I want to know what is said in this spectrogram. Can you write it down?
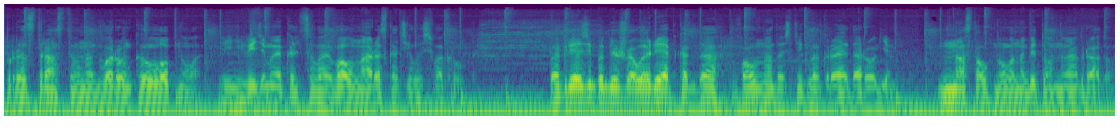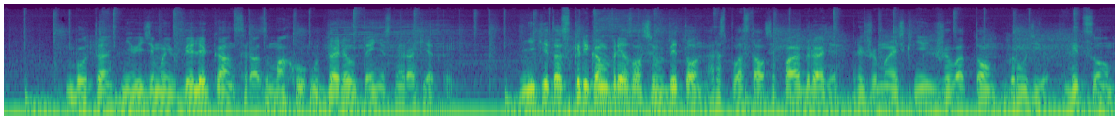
Пространство над воронкой лопнуло, и невидимая кольцевая волна раскатилась вокруг. По грязи побежала рябь, когда волна достигла края дороги, нас толкнула на бетонную ограду. Будто невидимый великан с размаху ударил теннисной ракеткой. Никита с криком врезался в бетон, распластался по ограде, прижимаясь к ней животом, грудью, лицом.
